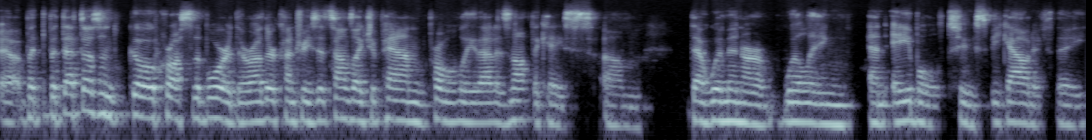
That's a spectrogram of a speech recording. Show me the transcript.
uh, but but that doesn't go across the board. There are other countries. It sounds like Japan probably that is not the case. Um, that women are willing and able to speak out if they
